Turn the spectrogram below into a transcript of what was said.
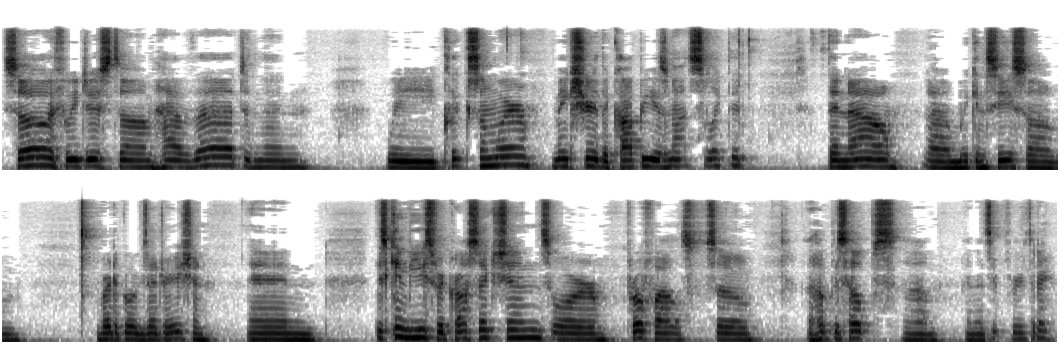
so if we just um, have that and then we click somewhere make sure the copy is not selected then now um, we can see some vertical exaggeration. And this can be used for cross sections or profiles. So I hope this helps. Um, and that's it for today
